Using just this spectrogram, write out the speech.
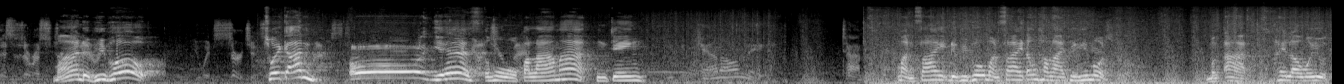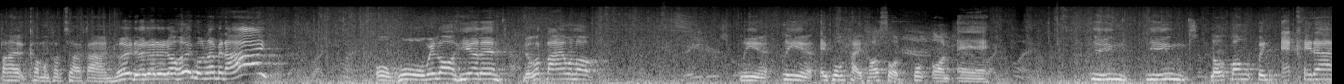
This is a มา restricted เดี๋ยวพีเพิล You insurgents ช่วยกัน โอ้ yes โอ้โหปลาร้ามาก จริง You can count on me. Time to man ๆหมั่นไส้เดี๋ยวพีเพิลหมั่นไส้ต้องทำลายทิ้งให้หมดบังอาจให้เรามาอยู่ใต้คำบังคับบัญชาการ เฮ้ย เดี๋ยวเดี๋ยวเดี๋ยวเฮ้ย พวกนั้นไปไหน like a plan. โอ้โห ไม่รอเฮียเลย เดี๋ยวก็ตายหมาหรอก Raiders roll. นี่นี่ไอพวกถ่ายทอดสดพวกออนแอร์ Like a plan. ยิงยิงเราต้องเป็นแอคให้ได้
